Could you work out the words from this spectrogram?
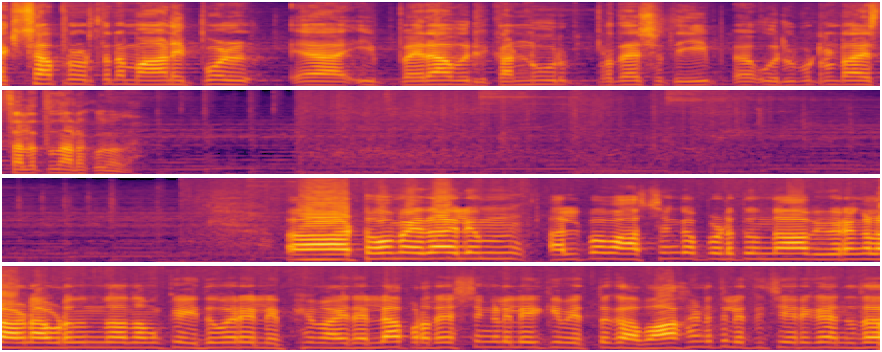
രക്ഷാപ്രവർത്തനമാണ് ഇപ്പോൾ ഈ പേരാവൂർ കണ്ണൂർ പ്രദേശത്ത് ഈ ഉരുൾപൊട്ടുണ്ടായ സ്ഥലത്ത് നടക്കുന്നത്? ടോം ഏതായാലും അല്പം ആശങ്കപ്പെടുത്തുന്ന വിവരങ്ങളാണ് അവിടെ നിന്ന് നമുക്ക് ഇതുവരെ ലഭ്യമായത്. എല്ലാ പ്രദേശങ്ങളിലേക്കും എത്തുക വാഹനത്തിൽ എത്തിച്ചേരുക എന്നത്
